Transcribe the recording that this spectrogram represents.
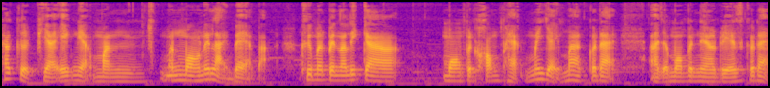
ถ้าเกิด PRX เนี่ยมันมันมองได้หลายแบบอะคือมันเป็นนาฬิกามองเป็นคอมแพคไม่ใหญ่มากก็ได้ อาจจะมองเป็นแนวเดรสก็ได้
